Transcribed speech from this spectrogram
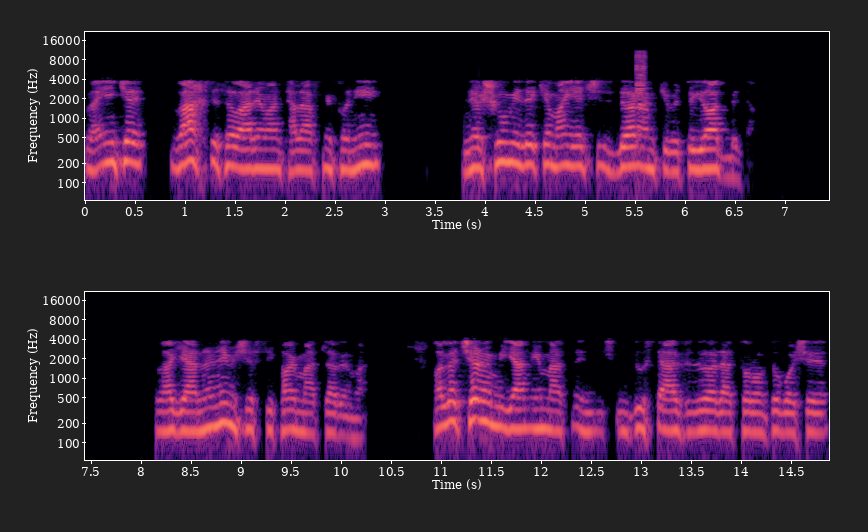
و اینکه وقتی تو برای من تلف می‌کنی نشون میده که من یه چیز دارم که به تو یاد بدم. وگرنه نمیشه سیپای مطلب من. حالا چرا میگم این, دوست عزیز رو در تورنتو باشه؟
